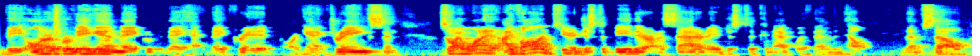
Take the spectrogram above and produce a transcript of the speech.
The owners were vegan. They they they created organic drinks, and so I wanted. I volunteered just to be there on a Saturday, just to connect with them and help them sell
